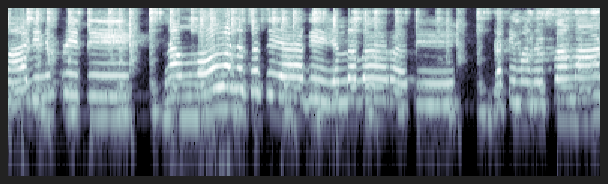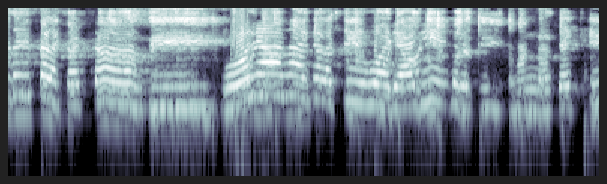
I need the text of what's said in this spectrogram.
ಮಾಡಿ ಪ್ರೀತಿ ನಮ್ಮವನ ಸಸಿಯಾಗಿ ಎಂದ ಬರತಿ ಗಟ್ಟಿ ಮನಸ್ಸ ಮಾಡಿ ತಳಕಟ್ಟಂತಿ ಓಡ್ಯಾನ ಗೆಳತಿ ಓಡ್ಯಾಗಿ ಬರತಿ ನನ್ನ ತೆಕ್ಕಿ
